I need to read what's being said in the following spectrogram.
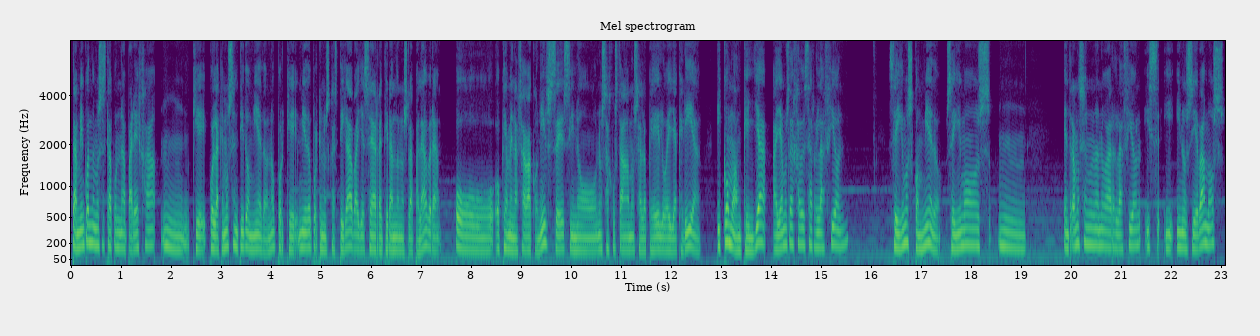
También cuando hemos estado con una pareja mm, que, con la que hemos sentido miedo, ¿no? Porque, miedo porque nos castigaba, ya sea retirándonos la palabra, o, o que amenazaba con irse si no nos ajustábamos a lo que él o ella quería y cómo, aunque ya hayamos dejado esa relación, seguimos con miedo, seguimos, mm, entramos en una nueva relación y, nos llevamos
